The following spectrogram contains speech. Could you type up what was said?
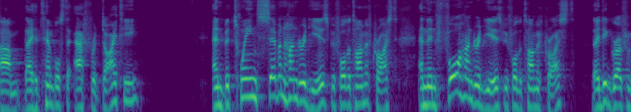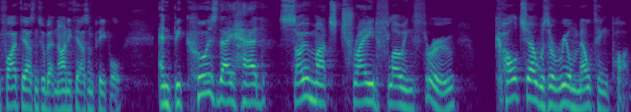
Um, they had temples to Aphrodite. And between 700 years before the time of Christ and then 400 years before the time of Christ, they did grow from 5,000 to about 90,000 people. And because they had so much trade flowing through, culture was a real melting pot.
